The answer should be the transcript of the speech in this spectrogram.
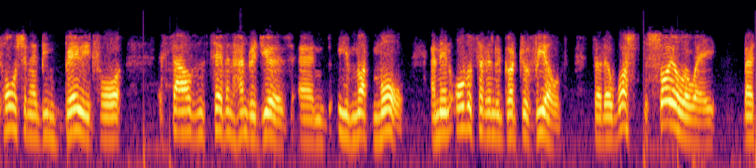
portion had been buried for 1,700 years and even not more. And then all of a sudden it got revealed. So they washed the soil away, but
